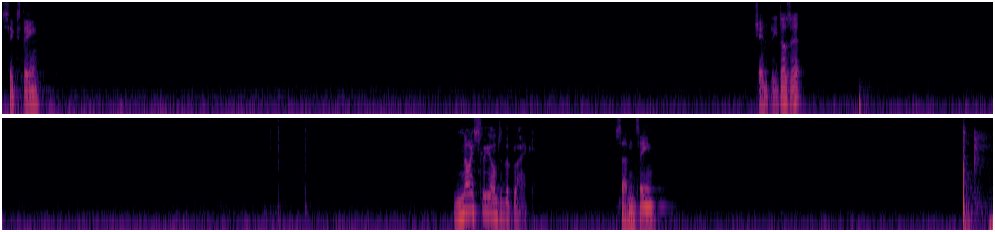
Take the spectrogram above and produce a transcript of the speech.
Sixteen. Gently does it. Nicely onto the black. Seventeen.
